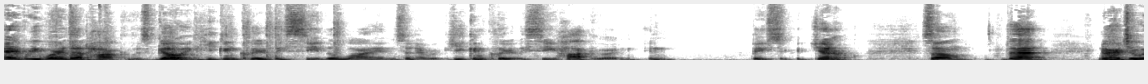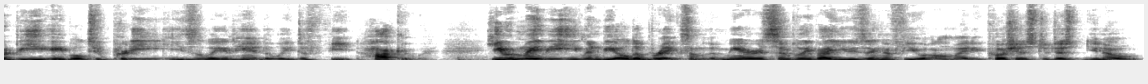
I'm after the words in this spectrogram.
everywhere that Haku is going. He can clearly see the lines and every, he can clearly see Haku in, in basically general. So that Naruto would be able to pretty easily and handily defeat Haku. He would maybe even be able to break some of the mirrors simply by using a few almighty pushes to just, you know,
